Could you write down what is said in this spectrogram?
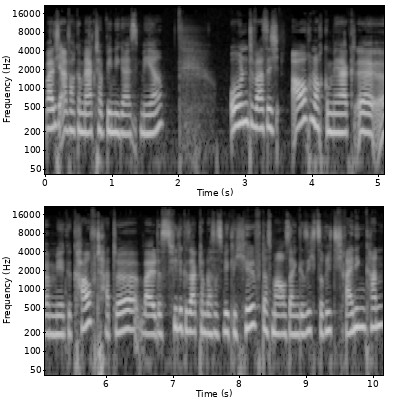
weil ich einfach gemerkt habe, weniger ist mehr. Und was ich auch noch gemerkt, äh, äh, mir gekauft hatte, weil das viele gesagt haben, dass es wirklich hilft, dass man auch sein Gesicht so richtig reinigen kann.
